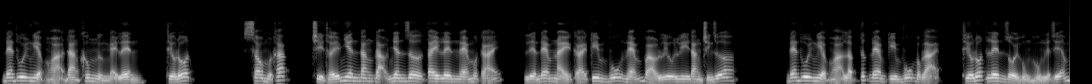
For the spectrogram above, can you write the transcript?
đen thui nghiệp hỏa đang không ngừng nhảy lên, thiêu đốt. Sau một khắc, chỉ thấy nhiên đăng đạo nhân giơ tay lên ném một cái, liền đem này cái kim vũ ném vào lưu ly đăng chính giữa. Đen thui nghiệp hỏa lập tức đem kim vũ bọc lại, thiêu đốt lên rồi hùng hùng liệt diễm.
